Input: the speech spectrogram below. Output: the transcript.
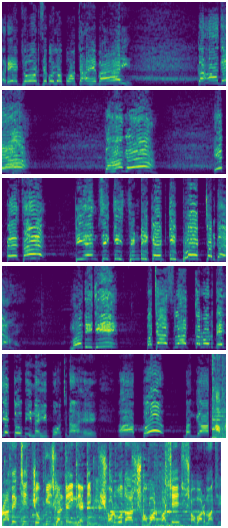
अरे ज़ोर से बोलो, पहुँचा है भाई। कहा गया? कहा गया? ये पैसा टीएमसी की सिंडिकेट की भेंट चढ़ गया है। मोदी जी 50 लाख करोड़ भेजे तो भी नहीं पहुंचना है आपको बंगाल আপনারা দেখছেন চব্বিশ ঘন্টা ইন্ডিয়া টিভি সর্বদা সবার পাশে সবার মাঝে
